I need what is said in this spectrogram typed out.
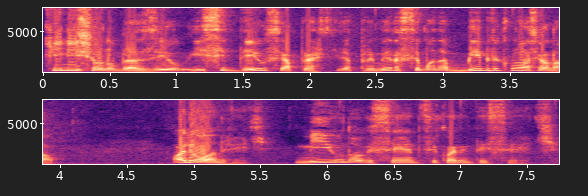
que iniciou no Brasil e se deu-se a partir da primeira semana bíblica nacional. Olha o ano, gente, 1947.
